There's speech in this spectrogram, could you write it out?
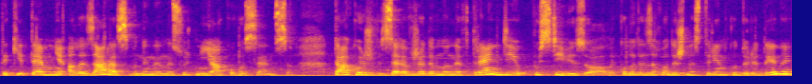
такі темні, але зараз вони не несуть ніякого сенсу. Також вже давно не в тренді пусті візуали. Коли ти заходиш на сторінку до людини,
